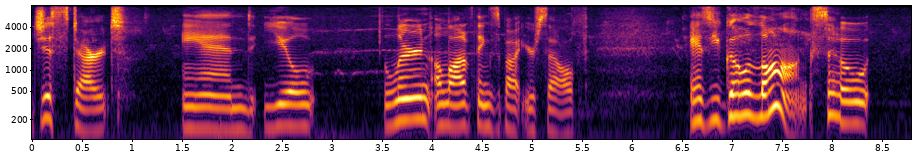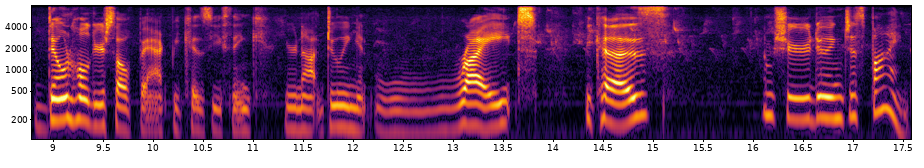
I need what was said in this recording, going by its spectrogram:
just start and you'll learn a lot of things about yourself as you go along. So, don't hold yourself back because you think you're not doing it right because I'm sure you're doing just fine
